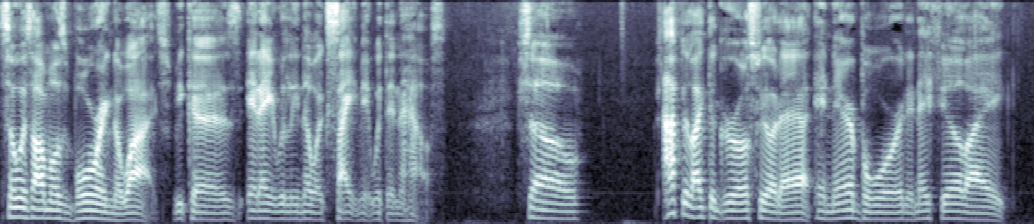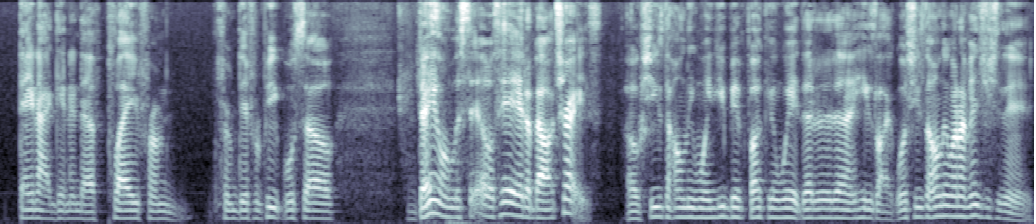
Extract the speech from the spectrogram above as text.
So it's almost boring to watch because it ain't really no excitement within the house. So I feel like the girls feel that and they're bored and they feel like they not getting enough play from from different people. So they on Lascelles' head about Trace. Oh, she's the only one you've been fucking with. Da, da, da. He's like, well, she's the only one I'm interested in.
